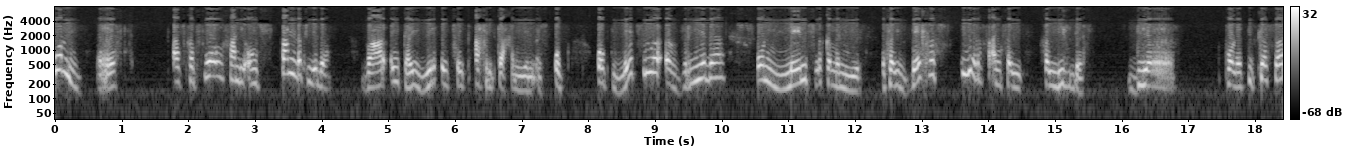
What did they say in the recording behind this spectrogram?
kon rus as gevolg van die omstandighede waaruit hy hier uit Suid-Afrika geneem is op op net so 'n wrede onmenslike manier is hy weggestuur van sy geliefdes deur politikusse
